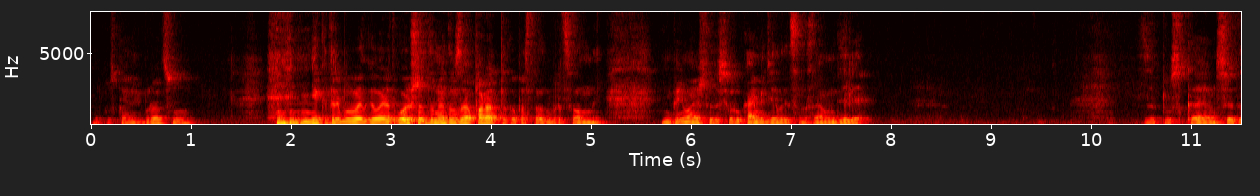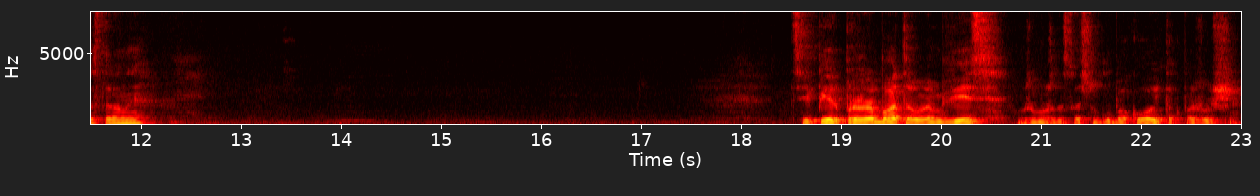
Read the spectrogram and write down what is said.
Запускаем вибрацию. Некоторые бывают говорят, ой, что это у меня там за аппарат такой поставил вибрационный. Не понимаю, что это все руками делается на самом деле. Запускаем с этой стороны. Теперь прорабатываем весь, уже можно достаточно глубоко и так пожестче.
